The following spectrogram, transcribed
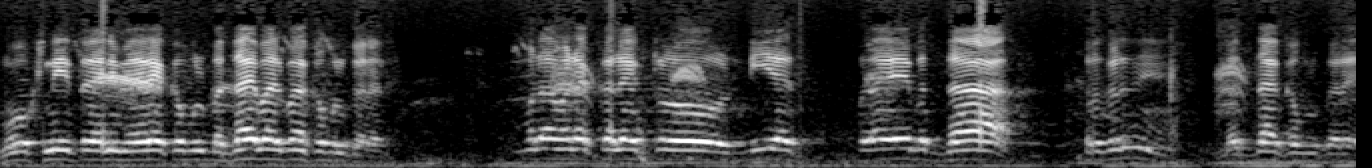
મોક્ષની તો એની મેરે કબૂલ બધા મારી પાસે કબૂલ કરે મોટા મોટા કલેક્ટરો ડીએસ એ બધા બધા કબૂલ કરે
